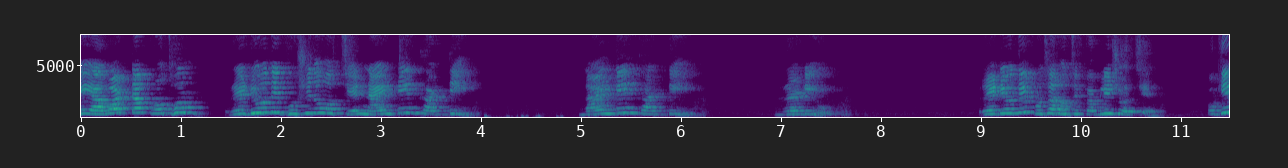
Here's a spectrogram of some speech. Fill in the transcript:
এই অ্যাওয়ার্ডটা প্রথম রেডিওতে ঘোষিত হচ্ছে 1930 1930 রেডিও রেডিওতে প্রচার হচ্ছে পাবলিশ হচ্ছে। ওকে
